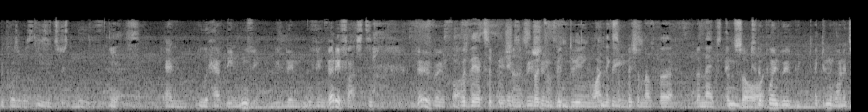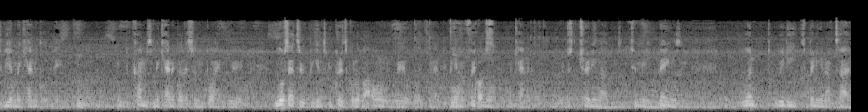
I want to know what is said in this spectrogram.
because it was easy to just move. Yes. And we have been moving. We've been moving very fast, very very fast. With the exhibitions, that Exhibitions you've been doing one things. exhibition after the next, and, and so to the point where we, I didn't want it to be a mechanical thing. Hmm. It becomes mechanical at a certain point where we also had to begin to be critical of our own way of working. It became Yeah, a bit more mechanical. We were just churning out too many things, and we weren't really spending enough time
